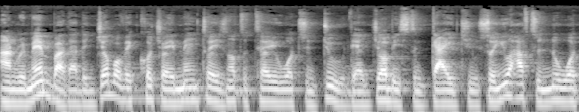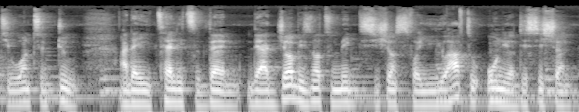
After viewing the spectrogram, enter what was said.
And remember that the job of a coach or a mentor is not to tell you what to do. Their job is to guide you. So you have to know what you want to do and then you tell it to them. Their job is not to make decisions for you. You have to own your decision.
